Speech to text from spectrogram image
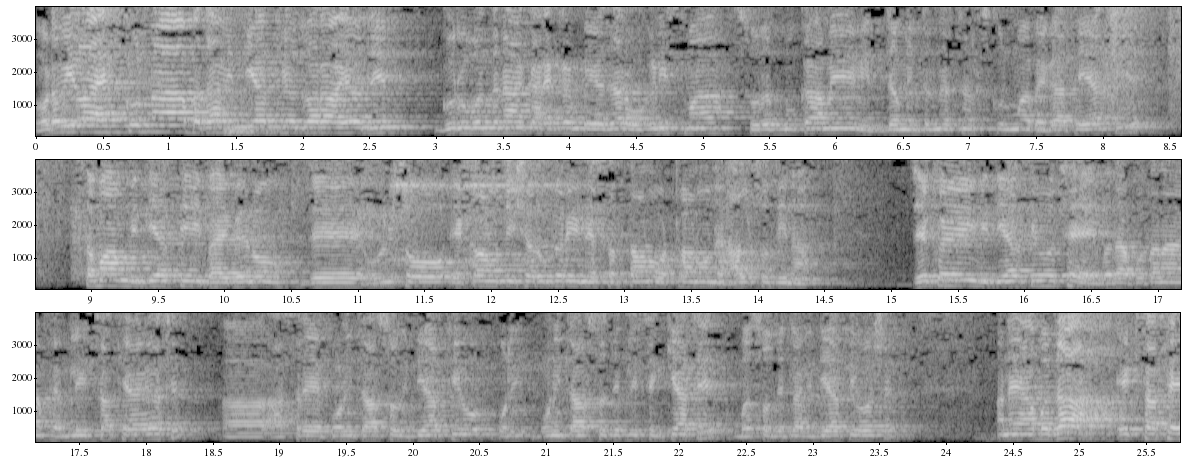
વડોદરા હાઈસ્કૂલના બધા વિદ્યાર્થીઓ દ્વારા આયોજિત ગુરુવંદના કાર્યક્રમ બે હજાર ઓગણીસમાં સુરત મુકામે વિઝડમ ઇન્ટરનેશનલ સ્કૂલમાં ભેગા થયા છીએ. તમામ વિદ્યાર્થી ભાઈ બહેનો જે ઓગણીસો એકાણુંથી શરૂ કરીને સત્તાણું, અઠ્ઠાણું અને હાલ સુધીના જે કોઈ વિદ્યાર્થીઓ છે બધા પોતાના ફેમિલી સાથે આવ્યા છે. આશરે પોણી ચારસો વિદ્યાર્થીઓ પોણી ચારસો જેટલી સંખ્યા છે, બસો જેટલા વિદ્યાર્થીઓ હશે. અને આ બધા એક સાથે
